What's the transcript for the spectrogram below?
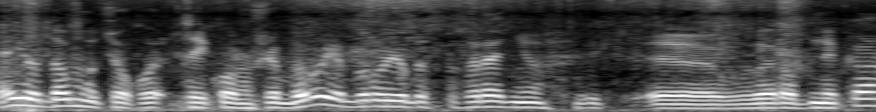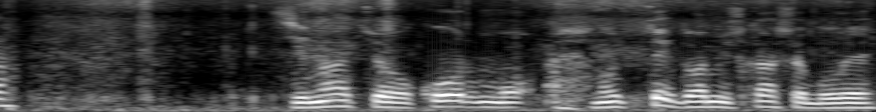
Я його вдома цього, цей корм ще беру, я беру його безпосередньо від е, виробника. Ціна цього корму, ну цих два мішка ще були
